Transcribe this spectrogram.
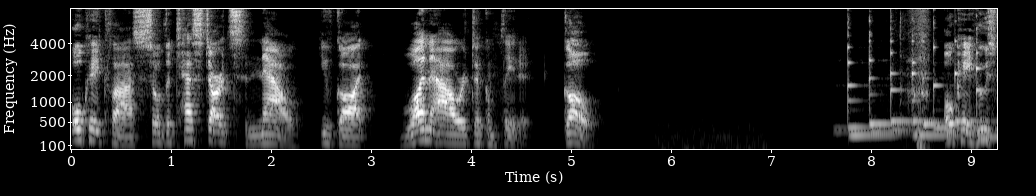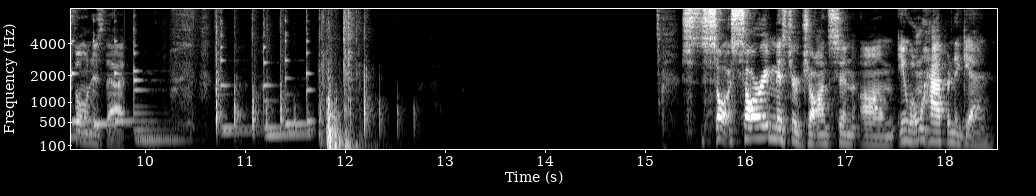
Okay, class, so the test starts now. You've got one hour to complete it. Go. Okay, whose phone is that? So, sorry, Mr. Johnson. Um, it won't happen again.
